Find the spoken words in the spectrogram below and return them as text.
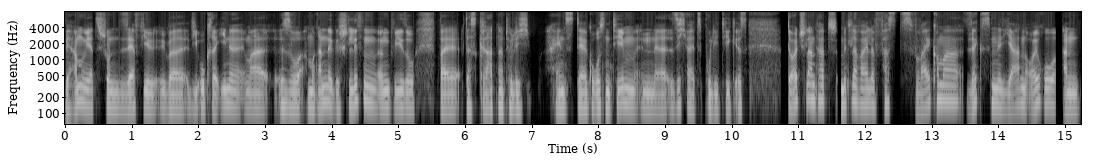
Wir haben jetzt schon sehr viel über die Ukraine immer so am Rande geschliffen, irgendwie so, weil das gerade natürlich eins der großen Themen in der Sicherheitspolitik ist. Deutschland hat mittlerweile fast 2,6 Milliarden Euro an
